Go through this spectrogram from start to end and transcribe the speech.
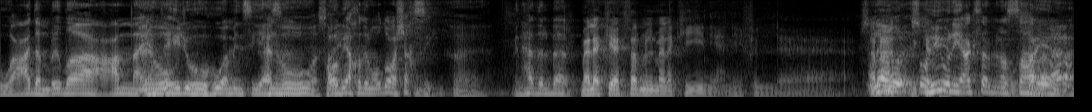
هو عدم رضا عما ينتهجه هو من سياسة. هو، صحيح. هو بياخذ الموضوع شخصي من هذا الباب. ملكي أكثر من الملكيين يعني في ال- لا. صهيوني أكثر من الصهاينه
